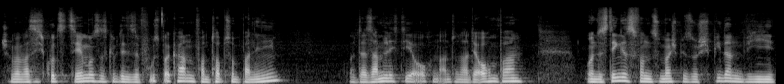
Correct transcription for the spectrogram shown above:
Schon mal, was ich kurz erzählen muss, es gibt ja diese Fußballkarten von Tops und Panini. Und da sammle ich die auch und Anton hat ja auch ein paar. Und das Ding ist, von zum Beispiel so Spielern wie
